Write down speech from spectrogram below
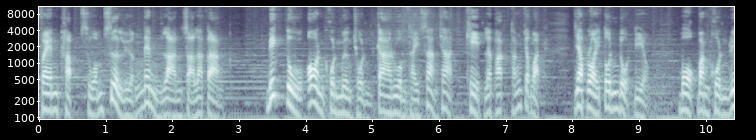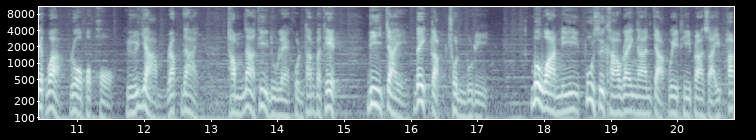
แฟนคลับสวมเสื้อเหลืองแน่นลานสารากลาง บิ๊กตู่อ้อนคนเมืองชน การรวมไทยสร้างชาติ เขตและพักทั้งจังหวัด อย่าปล่อยตนโดดเดี่ยว บอกบางคนเรียกว่าโรปภหรือยามรับได้ทำหน้าที่ดูแลคนทั้งประเทศ ดีใจได้กลับชนบุรี เมื่อวานนี้ผู้สื่อข่าวรายงานจากเวทีปราศัยพัก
